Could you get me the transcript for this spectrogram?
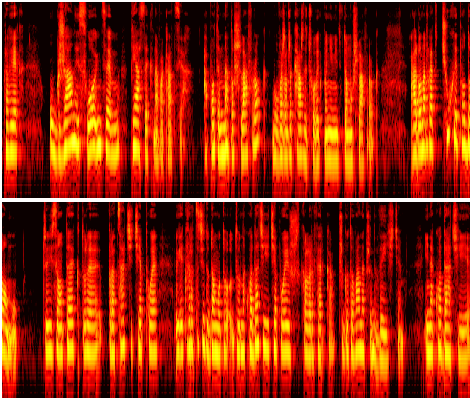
prawie jak ugrzany słońcem piasek na wakacjach, a potem na to szlafrok, bo uważam, że każdy człowiek powinien mieć w domu szlafrok, albo na przykład ciuchy po domu, czyli są te, które wracacie ciepłe, jak wracacie do domu, to, to nakładacie je ciepłe już z kaloryferka, przygotowane przed wyjściem i nakładacie je.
